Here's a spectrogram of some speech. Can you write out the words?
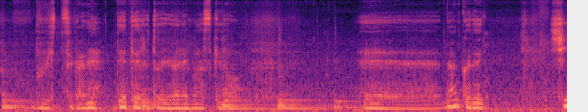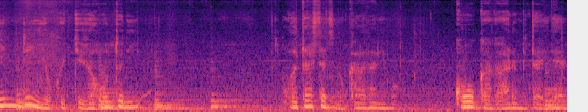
う物質がね出てると言われますけど、えー、なんかね森林浴っていうのは本当に私たちの体にも効果があるみたいで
